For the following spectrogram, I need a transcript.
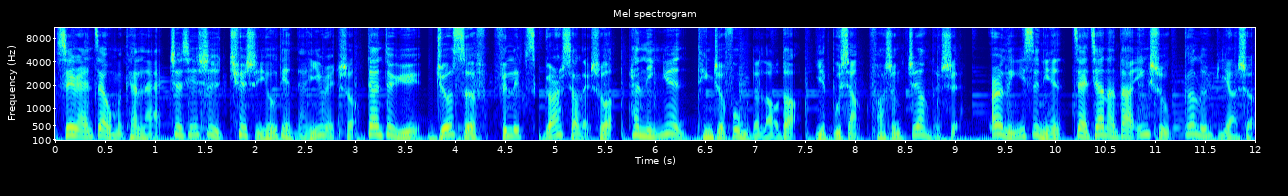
虽然在我们看来这些事确实有点难以忍受，但对于 Joseph Phillips Garcia 来说，他宁愿听着父母的唠叨，也不想发生这样的事。二零一四年，在加拿大英属哥伦比亚省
